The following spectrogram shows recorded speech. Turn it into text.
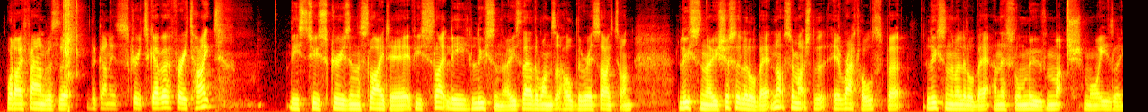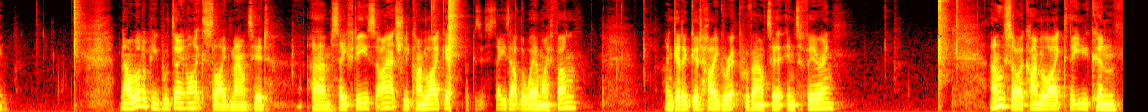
What I found was that the gun is screwed together very tight. These two screws in the slide here, if you slightly loosen those, they're the ones that hold the rear sight on. Loosen those just a little bit, not so much that it rattles, but loosen them a little bit, and this will move much more easily. Now, a lot of people don't like slide mounted um, safeties. I actually kind of like it because it stays out the way of my thumb and get a good high grip without it interfering. And also I kind of like that you can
